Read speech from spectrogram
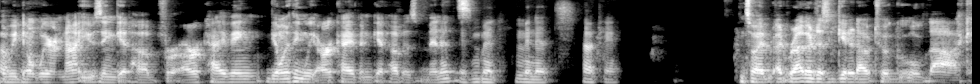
So we don't, we are not using GitHub for archiving. The only thing we archive in GitHub is Is minutes. min- minutes. Okay. And so I'd, I'd rather just get it out to a Google Doc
